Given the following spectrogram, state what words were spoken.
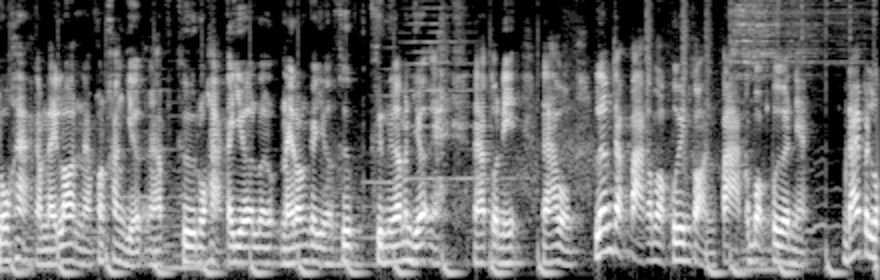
โลหะกับไนลอนนะค่อนข้างเยอะนะครับคือโลหะก็เยอะไนลอนก็เยอะคือคือเนื้อมันเยอะไงนะครับตัวนี้นะครับผมเริ่มจากปากกระบอกปืนก่อนปากกระบอกปืนเนี่ยได้เป็นโล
